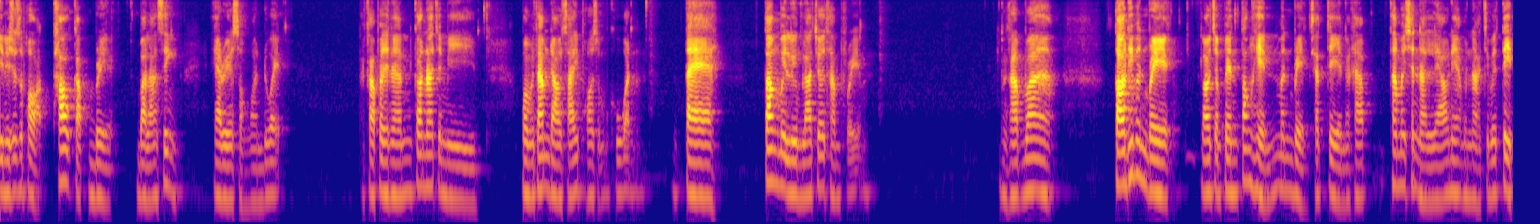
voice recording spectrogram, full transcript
initial support เท่ากับเบรก balancing area 2 วันด้วย นะครับเพราะฉะนั้นก็น่าจะมีโมเมนตัมดาวไซด์พอสมควร แต่ต้องไม่ลืม larger time frame นะครับว่าตอนที่มันเบรกเราจำเป็นต้องเห็นมันเบรกชัดเจนนะครับ ถ้าไม่เช่นนั้นแล้วเนี่ยมันอาจจะไปติด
